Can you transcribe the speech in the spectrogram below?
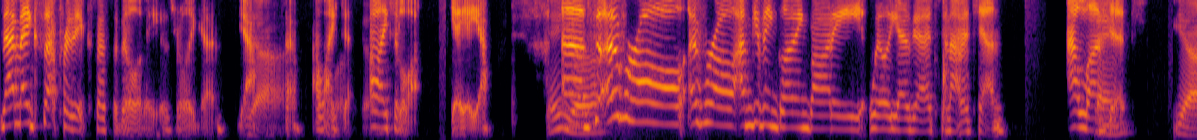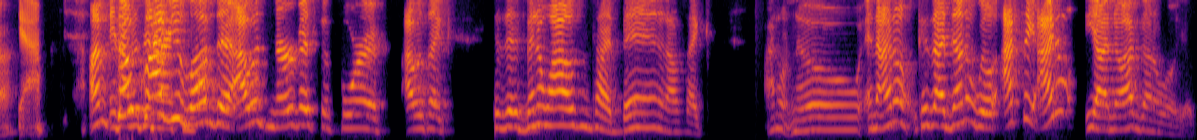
that makes up for the accessibility it was really good yeah, Yeah, so i liked it good. i liked it a lot yeah yeah yeah Yeah, um so overall overall i'm giving glowing body wheel yoga a 10 out of 10 i loved Same. it yeah. yeah I'm If so glad you loved it. I was nervous before if I was like, because it had been a while since I'd been, and I was like, I don't know. And I don't because I'd done a wheel. Actually, I don't, yeah, no, I've done a wheel yoga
